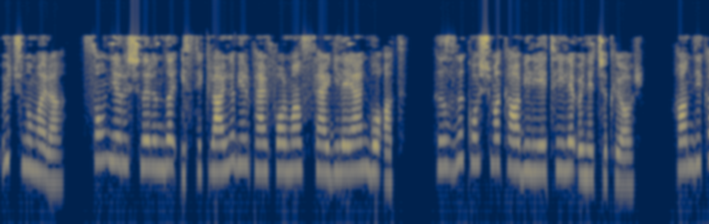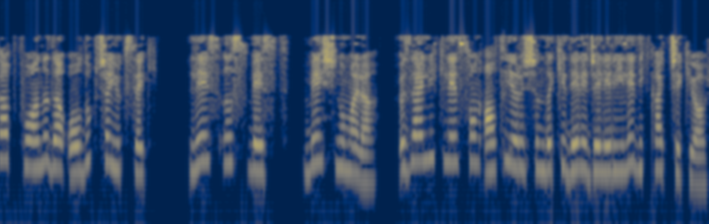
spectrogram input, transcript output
3 numara, son yarışlarında istikrarlı bir performans sergileyen bu at. Hızlı koşma kabiliyetiyle öne çıkıyor. Handikap puanı da oldukça yüksek. Les is best, 5 numara, özellikle son 6 yarışındaki dereceleriyle dikkat çekiyor.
